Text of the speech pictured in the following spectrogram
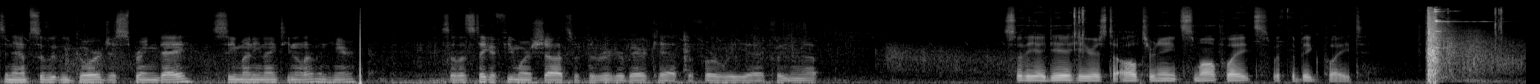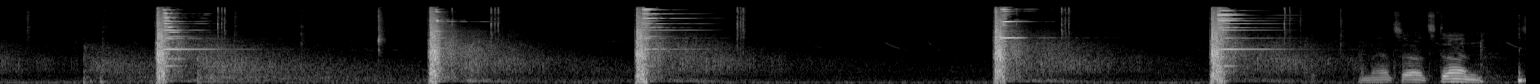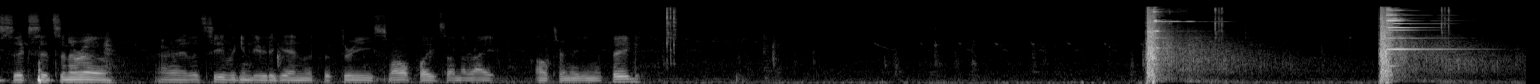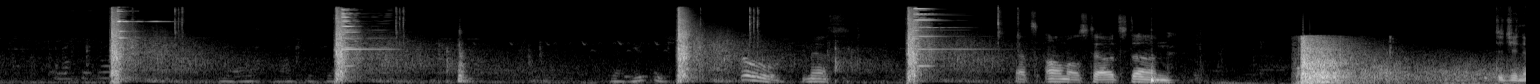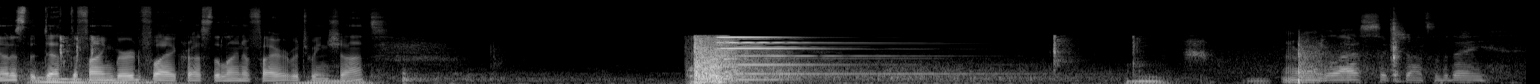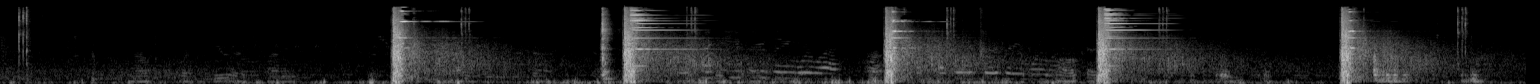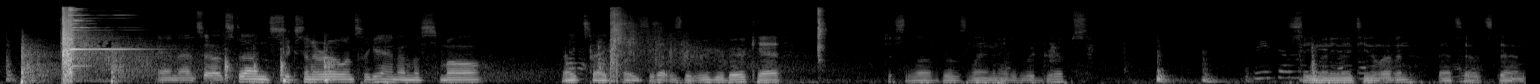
It's an absolutely gorgeous spring day. C Money 1911 here. So let's take a few more shots with the Ruger Bearcat before we uh, clean her up. So the idea here is to alternate small plates with the big plate. And that's how it's done. Six hits in a row. Alright, let's see if we can do it again with the three small plates on the right, alternating with big. Oh, miss. That's almost how it's done. Did you notice the death defying bird fly across the line of fire between shots? Alright, last six shots of the day. That's how it's done. Six in a row once again on the small right side plate. So that was the Ruger Bearcat. Just love those laminated wood grips. C Money 1911. That's how it's done.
